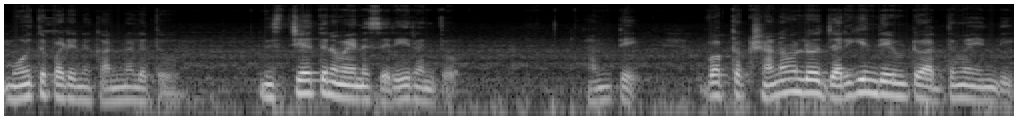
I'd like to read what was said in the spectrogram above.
మూతపడిన కన్నులతో నిశ్చేతనమైన శరీరంతో. అంతే ఒక్క క్షణంలో జరిగిందేమిటో అర్థమైంది.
